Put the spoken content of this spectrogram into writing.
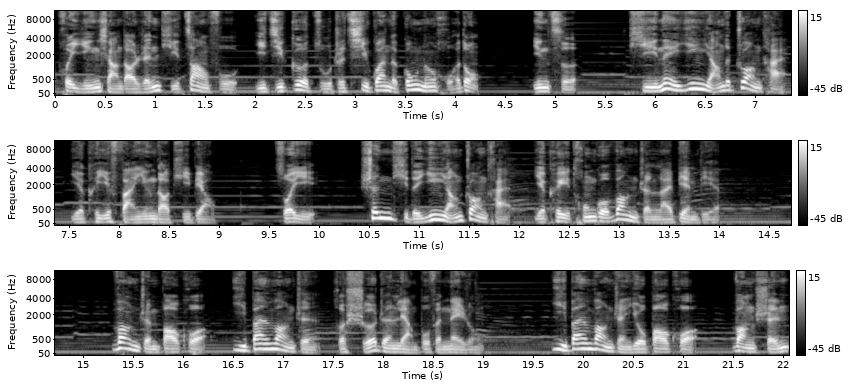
会影响到人体脏腑以及各组织器官的功能活动，因此，体内阴阳的状态也可以反映到体表，所以，身体的阴阳状态也可以通过望诊来辨别。望诊包括一般望诊和舌诊两部分内容，一般望诊又包括望神、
